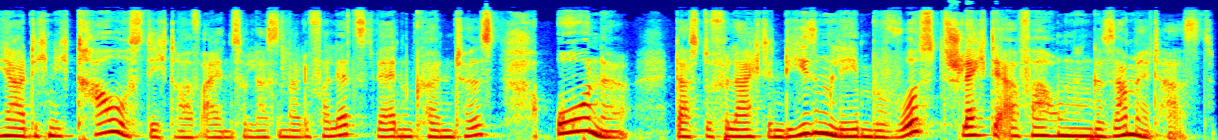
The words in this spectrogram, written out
ja, dich nicht traust, dich darauf einzulassen, weil du verletzt werden könntest, ohne dass du vielleicht in diesem Leben bewusst schlechte Erfahrungen gesammelt hast.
